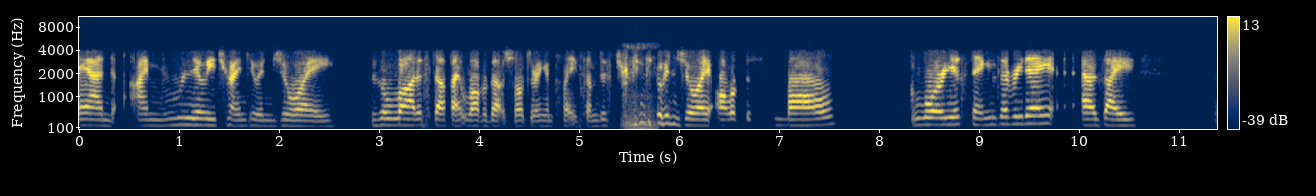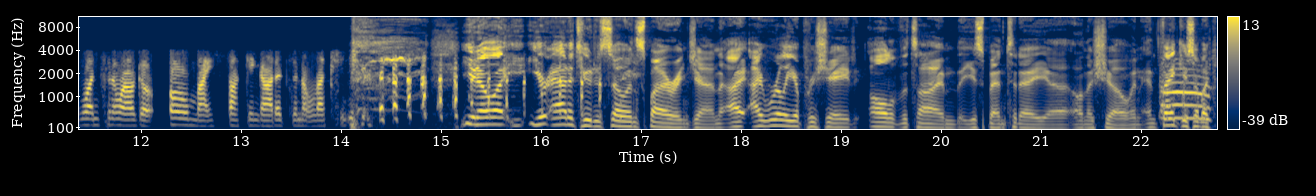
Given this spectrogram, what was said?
and I'm really trying to enjoy. There's a lot of stuff I love about sheltering in place. I'm just trying Mm-hmm. to enjoy all of the small, glorious things every day as I once in a while go, oh my fucking god, it's an election year. you know what? Your attitude is so inspiring, Jen. I, I really appreciate all of the time that you spent today uh, on the show, and, and thank you so much.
